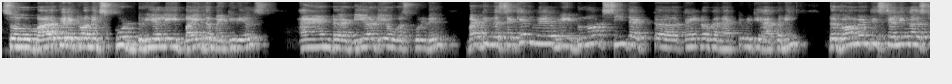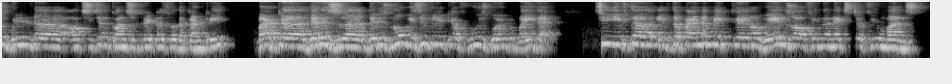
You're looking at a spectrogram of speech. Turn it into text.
So Bharat Electronics could really buy the materials and uh, DRDO was pulled in. But in the second wave, we do not see that uh, kind of an activity happening. The government is telling us to build uh, oxygen concentrators for the country, but uh, there is uh, there is no visibility of who is going to buy that. See, if the if the pandemic you know wanes off in the next few months,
